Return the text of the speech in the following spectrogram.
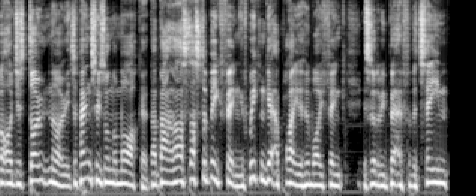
but I just don't know. It depends who's on the market. That, that That's that's the big thing. If we can get a player who I think is going to be better for the team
